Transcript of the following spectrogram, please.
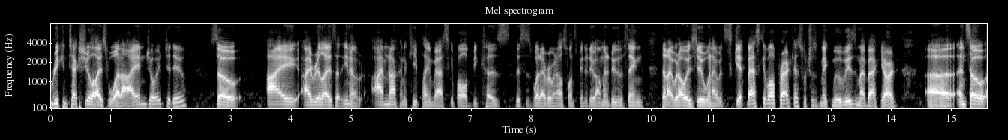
recontextualize what I enjoyed to do. So I I realized that you know I'm not going to keep playing basketball because this is what everyone else wants me to do. I'm going to do the thing that I would always do when I would skip basketball practice, which was make movies in my backyard. Uh, and so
